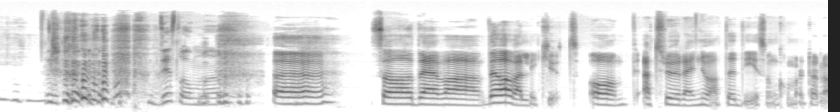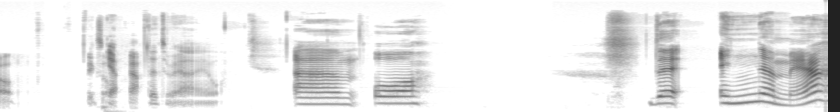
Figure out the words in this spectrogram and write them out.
This little. Eh, så det var, det var veldig cute. Og jeg tror ennå at det er de som kommer til å liksom, Ja. Det tror jeg jo. Um, og det ender med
